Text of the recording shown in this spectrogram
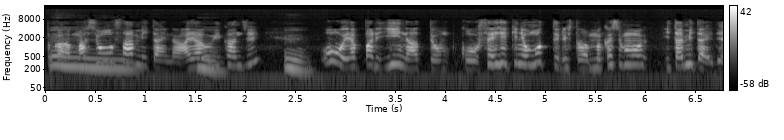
とかうん魔性さみたいな危うい感じうん。をやっぱりいいなってこう性癖に思ってる人は昔もいたみたいで、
